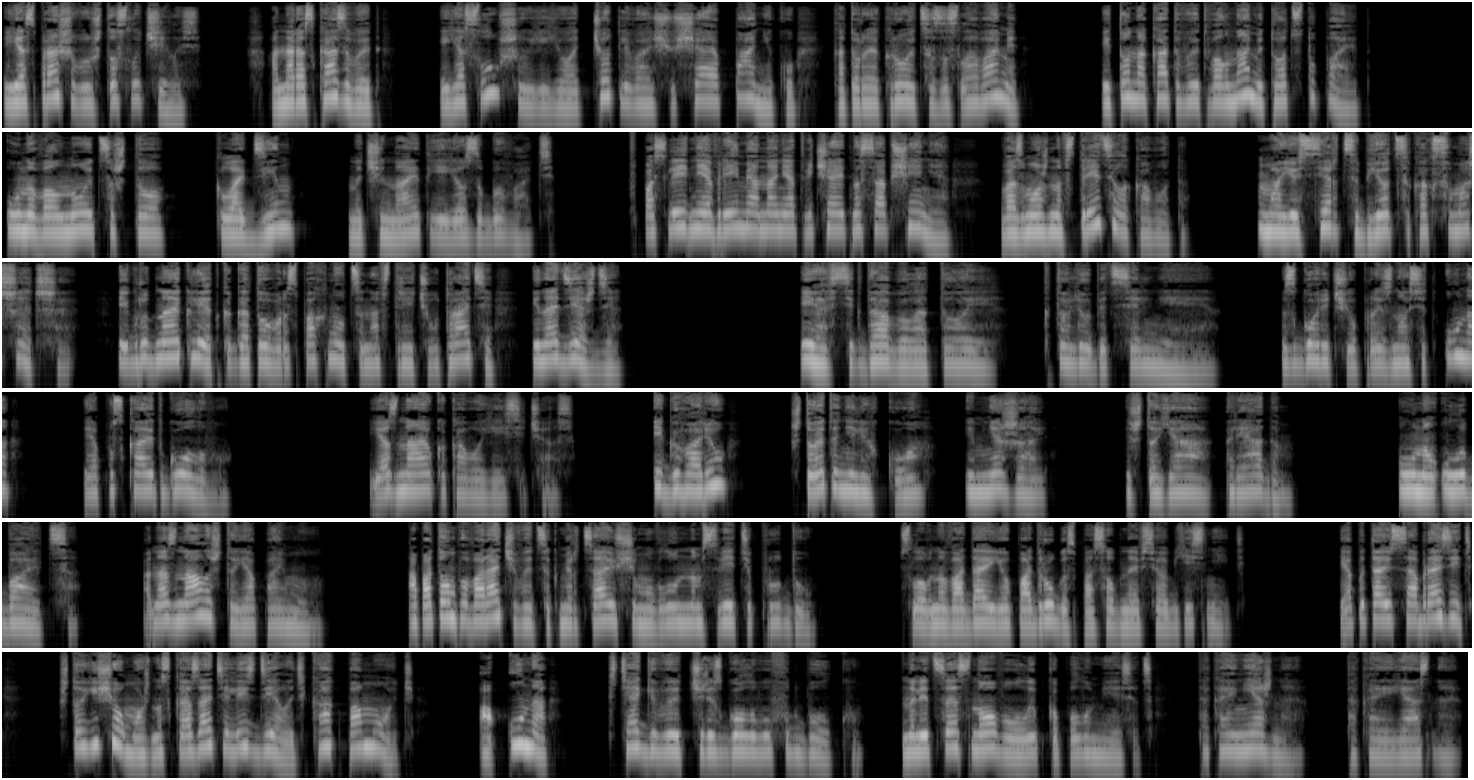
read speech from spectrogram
Я спрашиваю, что случилось. Она рассказывает, и я слушаю ее, отчетливо ощущая панику, которая кроется за словами, и то накатывает волнами, то отступает. Уна волнуется, что Клодин начинает ее забывать. В последнее время она не отвечает на сообщения, возможно, встретила кого-то. Мое сердце бьется как сумасшедшее и грудная клетка готова распахнуться навстречу утрате и надежде. «Я всегда была той, кто любит сильнее», — с горечью произносит Уна и опускает голову. Я знаю, каково ей сейчас. И говорю, что это нелегко, и мне жаль, и что я рядом. Уна улыбается. Она знала, что я пойму а потом поворачивается к мерцающему в лунном свете пруду, словно вода ее подруга, способная все объяснить. Я пытаюсь сообразить, что еще можно сказать или сделать, как помочь. А Уна стягивает через голову футболку. На лице снова улыбка полумесяц. Такая нежная, такая ясная.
